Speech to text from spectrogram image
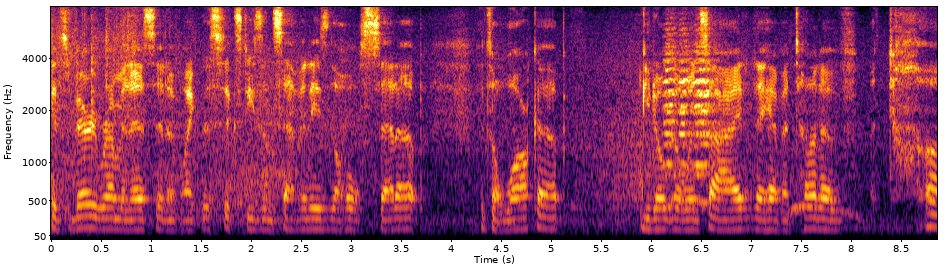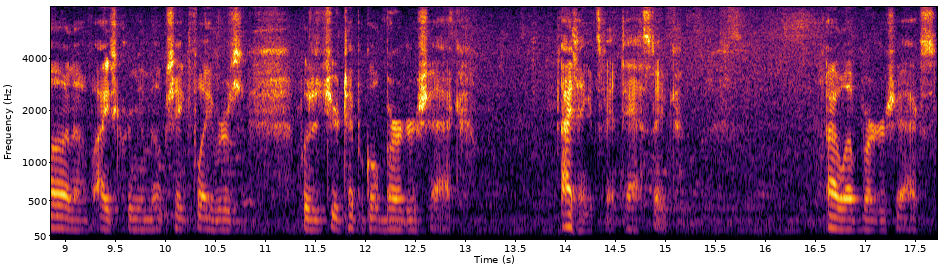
It's very reminiscent of like the 60s and 70s, the whole setup. It's a walk up. You don't go inside. They have a ton of a ton of ice cream and milkshake flavors, but it's your typical burger shack. I think it's fantastic. I love burger shacks.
